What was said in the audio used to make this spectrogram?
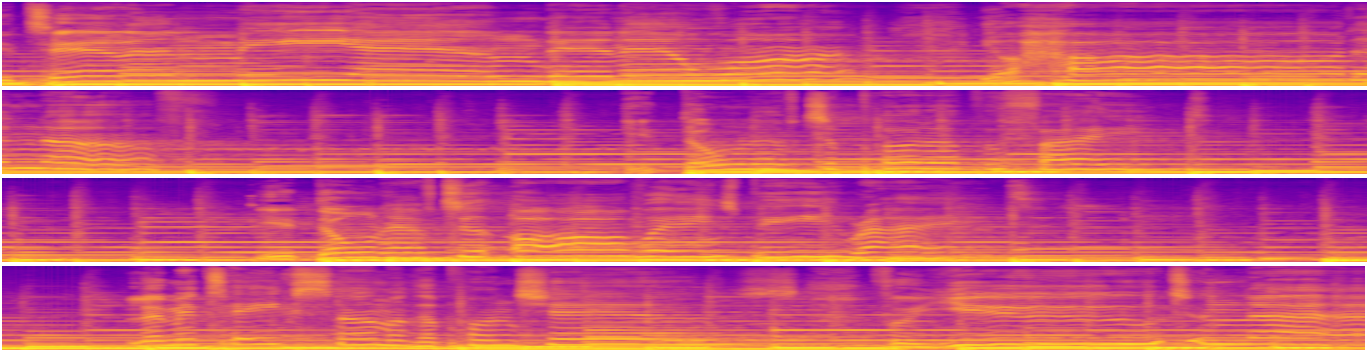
You're telling me and anyone you're hard enough. You don't have to put up a fight. You don't have to always be right. Let me take some of the punches for you tonight.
